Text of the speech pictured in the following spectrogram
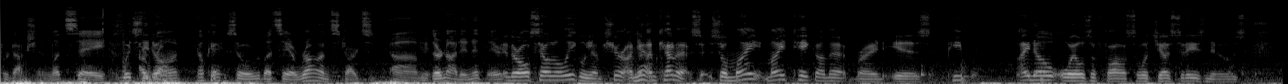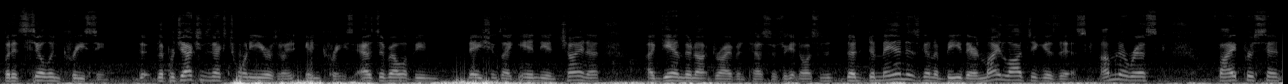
production. Let's say Which they Iran. Okay, so let's say Iran starts. Um, they're not in it. They're and they're all selling illegally. I'm sure. I'm, Yeah. I'm counting that. So, so my my take on that, Brian, is people. I know oil's a fossil. It's yesterday's news, but it's still increasing. The, the projections the next 20 years are going to increase as developing nations like India and China. Again, they're not driving Teslas. They're getting oil. So the, the demand is going to be there. And my logic is this: I'm going to risk five percent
